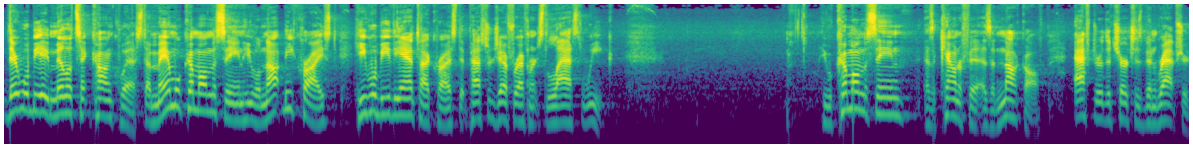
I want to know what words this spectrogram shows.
there will be a militant conquest. A man will come on the scene. He will not be Christ, he will be the Antichrist that Pastor Jeff referenced last week. He will come on the scene as a counterfeit, as a knockoff after the church has been raptured.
